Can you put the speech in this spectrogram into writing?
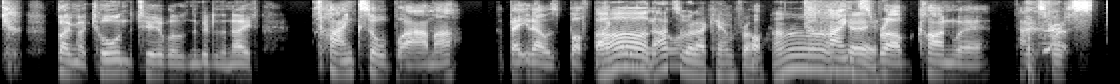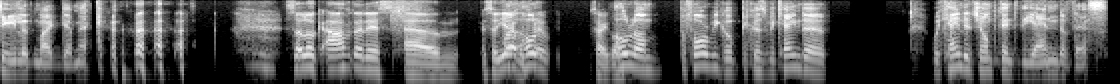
bang my toe on the table in the middle of the night. Thanks, Obama. I bet you that was Buff Bagwell. Oh, that's going, where that came from. Oh, Oh, Thanks, okay. Rob Conway. Thanks for stealing my gimmick. so look after this. Um. So yeah. Well, hold- kinda- sorry. Go on. Hold on, before we go, because we kind of we kind of jumped into the end of this.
